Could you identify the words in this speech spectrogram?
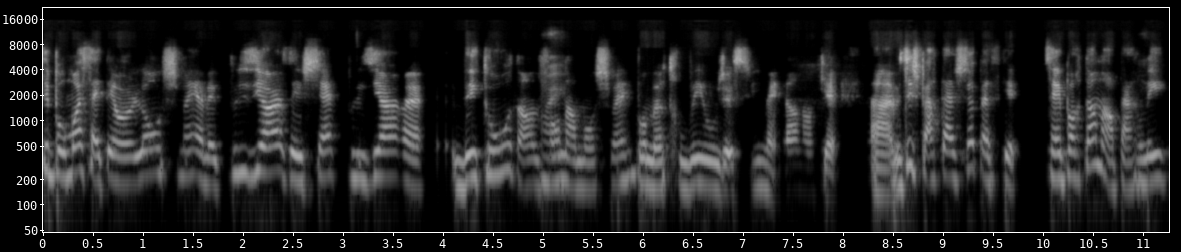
tu sais, pour moi, ça a été un long chemin avec plusieurs échecs, plusieurs euh, détours, dans le fond, dans mon chemin pour me retrouver où je suis maintenant. Donc, euh, euh mais tu sais, je partage ça parce que c'est important d'en parler.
